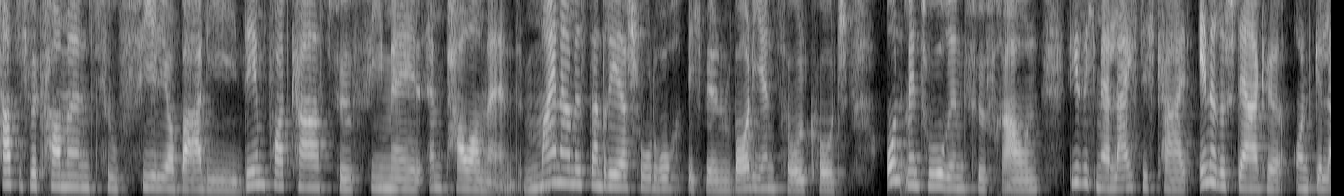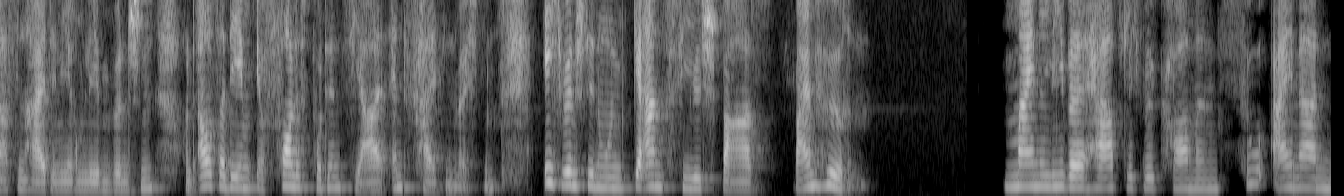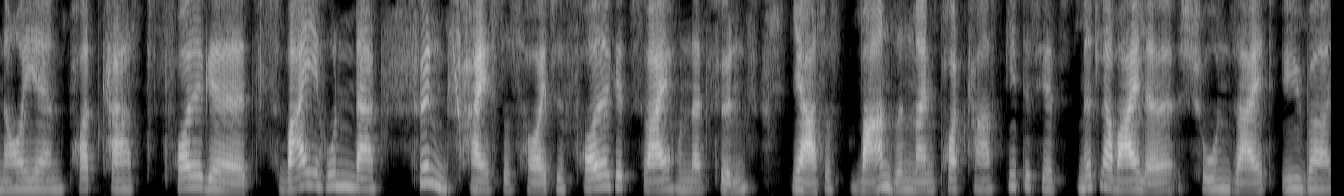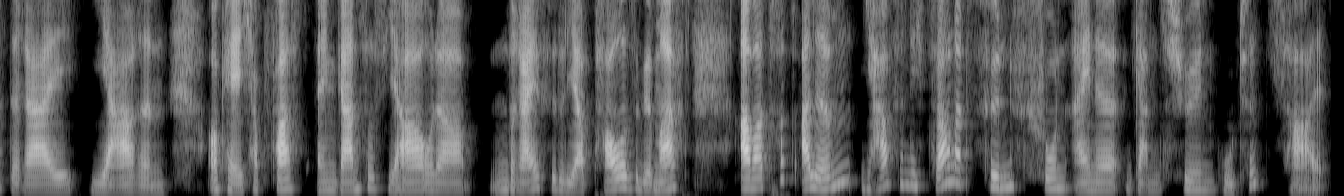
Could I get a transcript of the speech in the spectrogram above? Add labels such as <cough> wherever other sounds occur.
Herzlich willkommen zu Feel Your Body, dem Podcast für Female Empowerment. Mein Name ist Andrea Schodruch, ich bin Body and Soul Coach und Mentorin für Frauen, die sich mehr Leichtigkeit, innere Stärke und Gelassenheit in ihrem Leben wünschen und außerdem ihr volles Potenzial entfalten möchten. Ich wünsche dir nun ganz viel Spaß beim Hören. Meine Liebe, herzlich willkommen zu einer neuen Podcast-Folge. 205 heißt es heute, Folge 205. Ja, es ist Wahnsinn. Mein Podcast gibt es jetzt mittlerweile schon seit über drei Jahren. Okay, ich habe fast ein ganzes Jahr oder ein Dreivierteljahr Pause gemacht. Aber trotz allem, ja, finde ich 205 schon eine ganz schön gute Zahl.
